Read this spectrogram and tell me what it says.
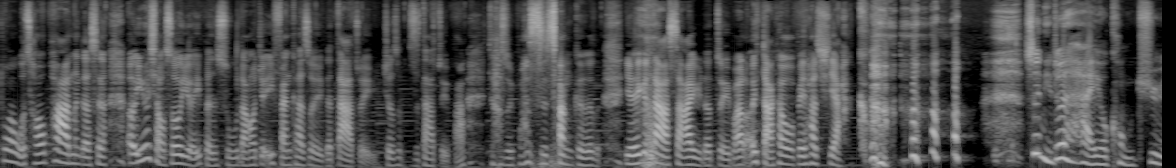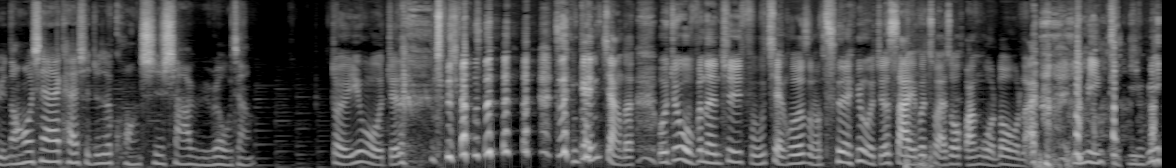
对啊，我超怕那个深。呃，因为小时候有一本书，然后就一翻开的时候有一个大嘴，就是不是大嘴巴，大嘴巴是唱歌的，有一个大鲨鱼的嘴巴，然后一打开我被它吓哭。所以你对海有恐惧，然后现在开始就是狂吃鲨鱼肉这样。对，因为我觉得 就像是跟你讲的，我觉得我不能去浮潜或者什么之类，因为我觉得鲨鱼会出来说还我肉来，一命抵一命。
